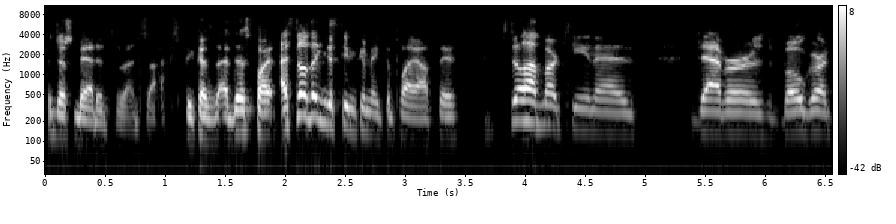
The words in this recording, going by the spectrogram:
to just manage the Red Sox because at this point, I still think this team can make the playoffs. They still have Martinez, Devers, Bogaerts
